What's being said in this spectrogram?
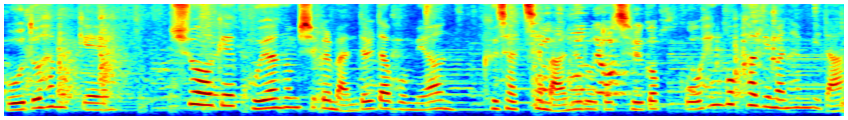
모두 함께 추억의 고향 음식을 만들다 보면 그 자체만으로도 즐겁고 행복하기만 합니다.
